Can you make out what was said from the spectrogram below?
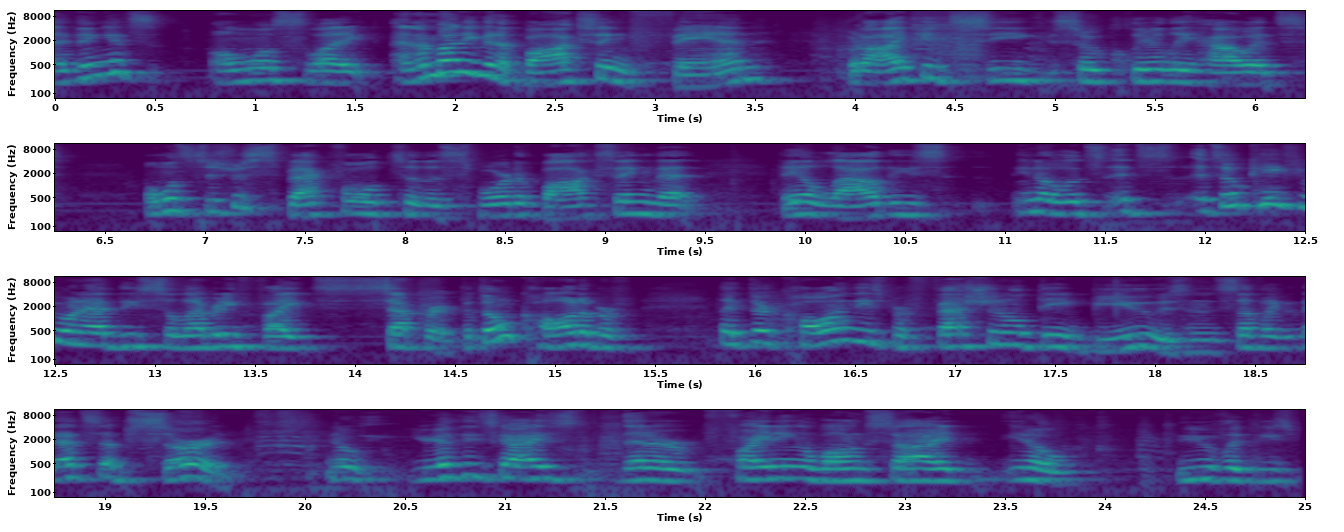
I think it's almost like and I'm not even a boxing fan, but I can see so clearly how it's almost disrespectful to the sport of boxing that they allow these you know it's it's it's okay if you want to have these celebrity fights separate but don't call it a like they're calling these professional debuts and stuff like that. that's absurd you know you have these guys that are fighting alongside you know you have like these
